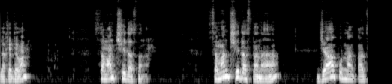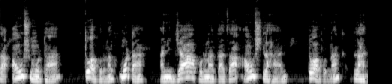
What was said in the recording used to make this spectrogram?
लक्षात ठेवा. समान छेद असताना. समान छेद असताना ज्या अपूर्णांकाचा अंश मोठा तो अपूर्णांक मोठा आणि ज्या अपूर्णांकाचा अंश लहान तो अपूर्णांक लहान.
